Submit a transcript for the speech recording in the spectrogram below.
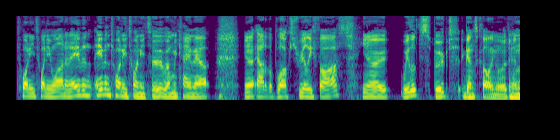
2021 and even even 2022 when we came out, you know, out of the blocks really fast. You know, we looked spooked against Collingwood, and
